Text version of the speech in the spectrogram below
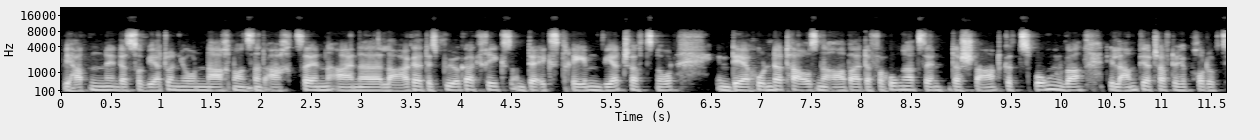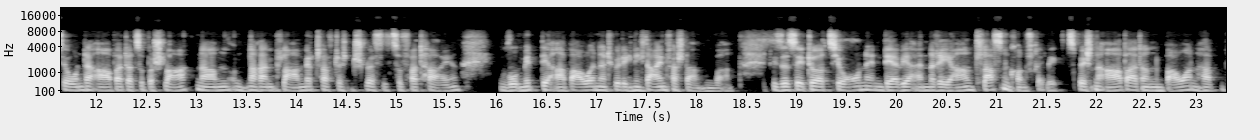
Wir hatten in der Sowjetunion nach 1918 eine Lage des Bürgerkriegs und der extremen Wirtschaftsnot, in der Hunderttausende Arbeiter verhungert sind. Der Staat gezwungen war, die landwirtschaftliche Produktion der Arbeiter zu beschlagnahmen und nach einem planwirtschaftlichen Schlüssel zu verteilen, womit die Bauern natürlich nicht einverstanden waren. Diese Situation, in der wir einen realen Klassenkonflikt zwischen Arbeitern und Bauern hatten,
